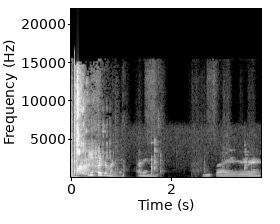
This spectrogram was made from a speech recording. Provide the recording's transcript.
क्रीपर से मर अरे नहीं क्रीपर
